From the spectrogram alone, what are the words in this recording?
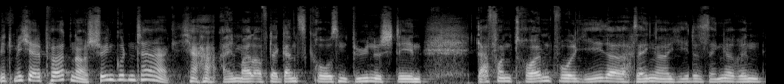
Mit Michael Pörtner. Schönen guten Tag. Ja, einmal auf der ganz großen Bühne stehen. Davon träumt wohl jeder Sänger, jede Sängerin.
